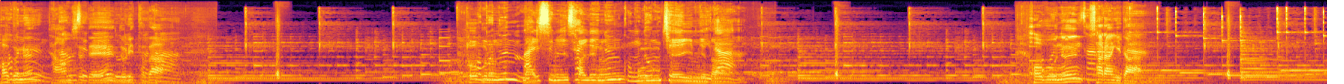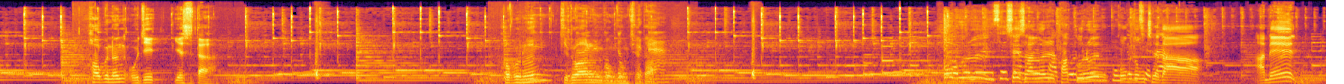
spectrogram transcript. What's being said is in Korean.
허브는 다음 세대의 놀이터다. 허브는 말씀이 살리는 공동체입니다. 허브는 사랑이다. 허브는 오직 예수다. 허브는 기도하는 공동체다. 허브는 세상을 바꾸는 공동체다. 아멘.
